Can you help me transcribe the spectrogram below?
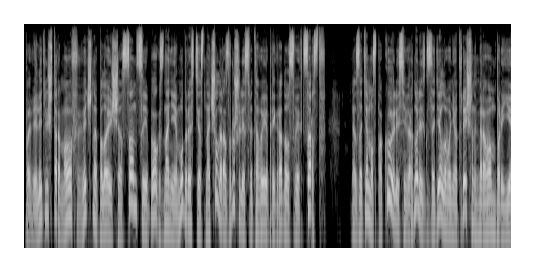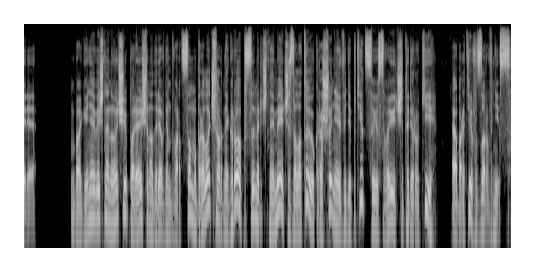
Повелитель штормов, вечно пылающее солнце и бог знания и мудрости сначала разрушили световые преграды у своих царств, затем успокоились и вернулись к заделыванию трещин в мировом барьере. Богиня Вечной Ночи, парящая над древним дворцом, убрала черный гроб, сумеречный меч, золотое украшение в виде птицы и свои четыре руки, обратив взор вниз.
